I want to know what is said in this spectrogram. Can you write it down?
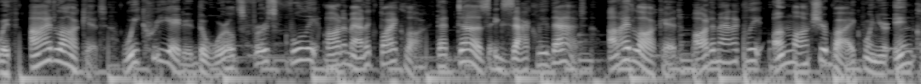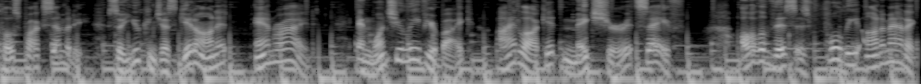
With iLockit, we created the world's first fully automatic bike lock that does exactly that. iLockit automatically unlocks your bike when you're in close proximity, so you can just get on it and ride. And once you leave your bike, iLockit makes sure it's safe. All of this is fully automatic,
